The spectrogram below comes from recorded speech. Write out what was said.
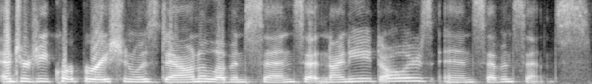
Entergy Corporation was down 11 cents at $98.07.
